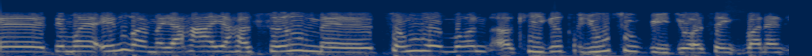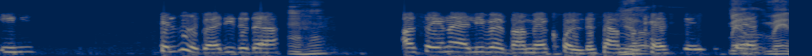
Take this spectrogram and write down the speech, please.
Øh, det må jeg indrømme, jeg har. Jeg har siddet med tunge mund og kigget på YouTube-videoer og tænkt, hvordan ind i helvede gør de det der? Mm-hmm. Og så ender jeg alligevel bare med at krølle det sammen Ja, og kaste det. Men, men,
